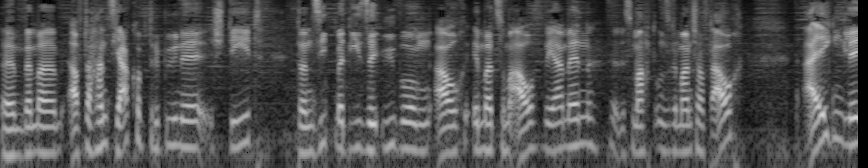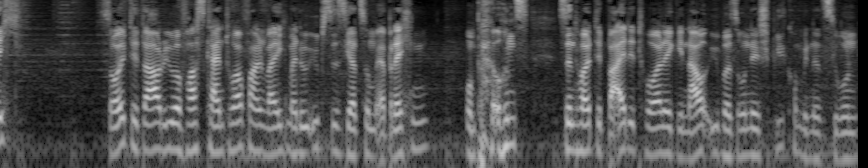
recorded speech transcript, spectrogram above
Ähm, wenn man auf der Hans-Jakob-Tribüne steht, dann sieht man diese Übung auch immer zum Aufwärmen. Das macht unsere Mannschaft auch. Eigentlich sollte darüber fast kein Tor fallen, weil ich meine, du übst es ja zum Erbrechen Und bei uns sind heute beide Tore genau über so eine Spielkombination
